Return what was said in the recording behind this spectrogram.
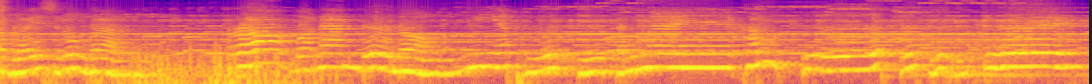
อบเลยสลงบางเพราะบ่นานเด้อน้องเมียผือเจอกันไหมคำอือเอือเอือเอือ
